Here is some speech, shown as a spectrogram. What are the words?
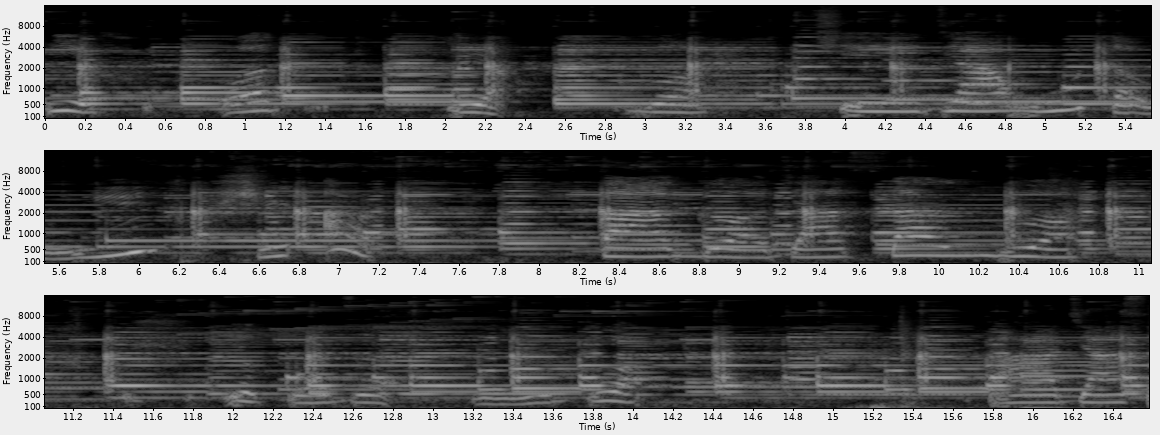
一盒，两个，七加五等于十二，八个加三个，一盒子一个，八加三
